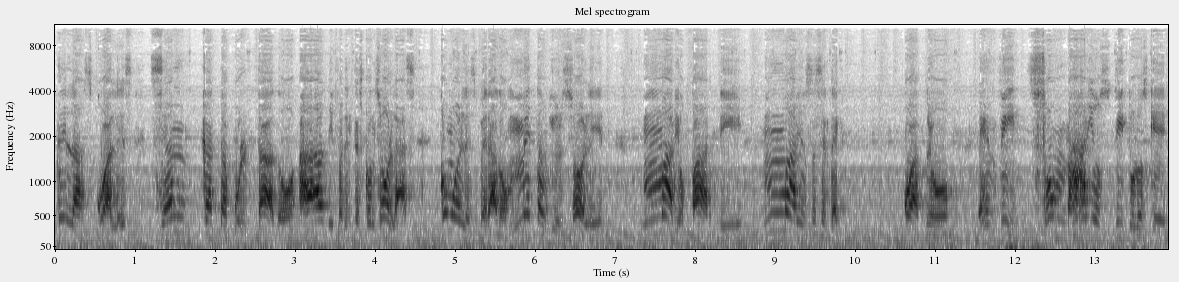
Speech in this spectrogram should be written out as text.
de las cuales se han catapultado a diferentes consolas, como el esperado Metal Gear Solid, Mario Party, Mario 64, en fin, son varios títulos que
